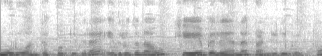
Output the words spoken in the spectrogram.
ಮೂರು ಅಂತ ಕೊಟ್ಟಿದ್ದಾರೆ. ಇದ್ರದ್ದು ನಾವು ಕೆ ಬೆಲೆಯನ್ನು ಕಂಡುಹಿಡಿಬೇಕು.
